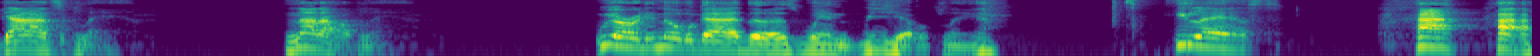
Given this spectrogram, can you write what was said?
God's plan, not our plan. We already know what God does when we have a plan. He laughs. Ha ha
